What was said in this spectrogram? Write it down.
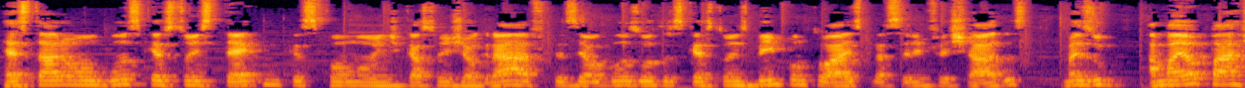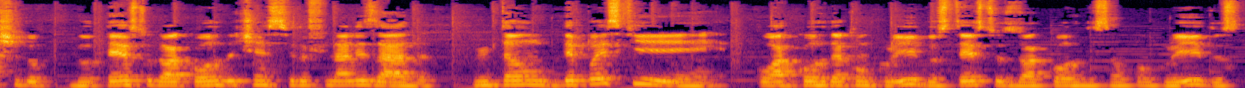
Restaram algumas questões técnicas, como indicações geográficas e algumas outras questões bem pontuais para serem fechadas, mas o, a maior parte do, do texto do acordo tinha sido finalizada. Então, depois que o acordo é concluído, os textos do acordo são concluídos,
